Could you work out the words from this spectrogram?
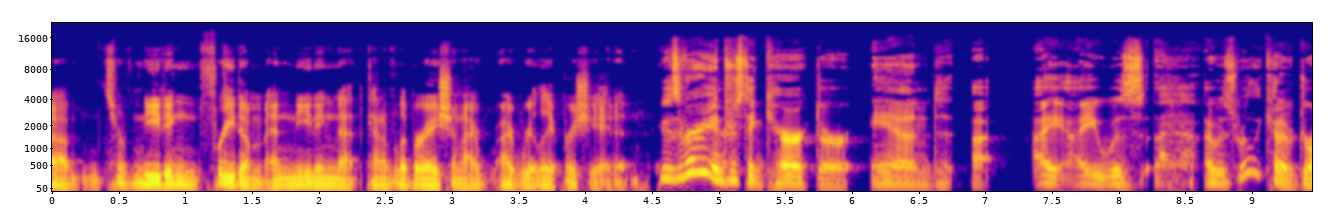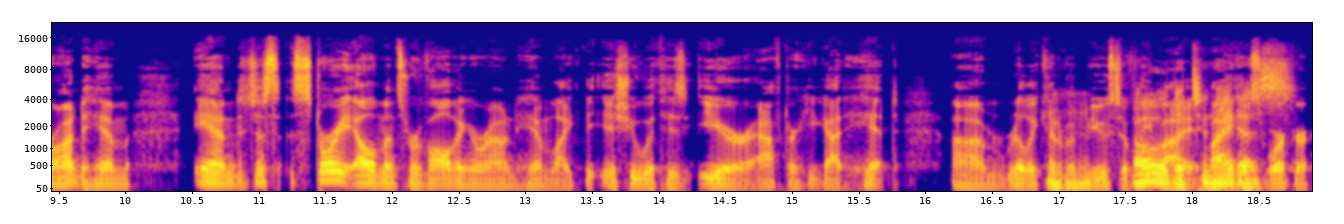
um, sort of needing freedom and needing that kind of liberation. I I really appreciated. he was a very interesting character and I, I i was i was really kind of drawn to him and just story elements revolving around him like the issue with his ear after he got hit um, really kind Mhm. of abusively Oh, the by, by his worker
